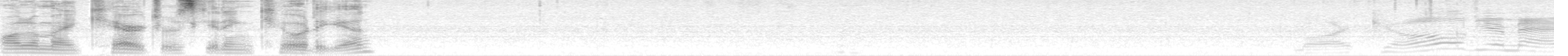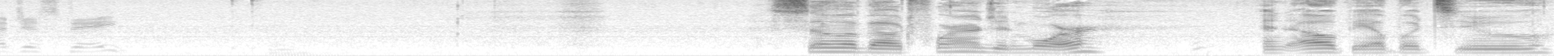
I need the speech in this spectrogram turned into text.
all of my characters getting killed again. More gold, your majesty. So about 400 more, and I'll be able to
